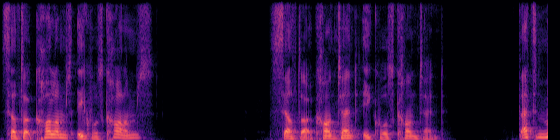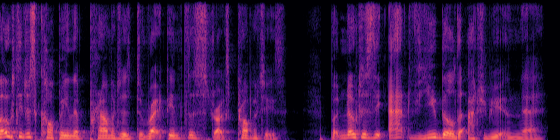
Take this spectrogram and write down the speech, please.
self.columns equals columns, self.content equals content. That's mostly just copying the parameters directly into the struct's properties, but notice the at view builder attribute in there.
